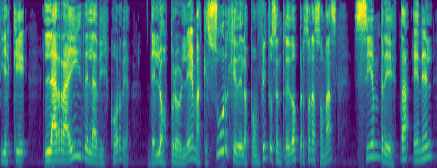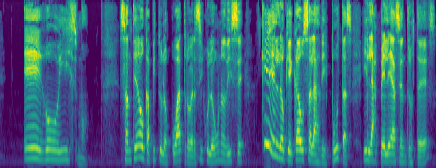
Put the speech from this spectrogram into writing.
Y es que la raíz de la discordia, de los problemas que surge de los conflictos entre dos personas o más, siempre está en el egoísmo. Santiago capítulo 4, versículo 1 dice, ¿qué es lo que causa las disputas y las peleas entre ustedes?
